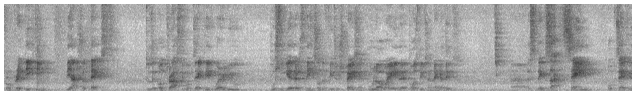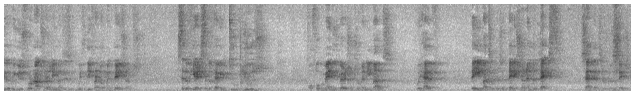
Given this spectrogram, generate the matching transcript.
from predicting the actual text to the contrastive objective where you push together things on the feature space and pull away the positives and negatives. Uh, it's the exact same objective that we use for natural images with different augmentations. Instead of here, instead of having two views of augmented versions of an image, we have the image representation and the text sentence representation.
